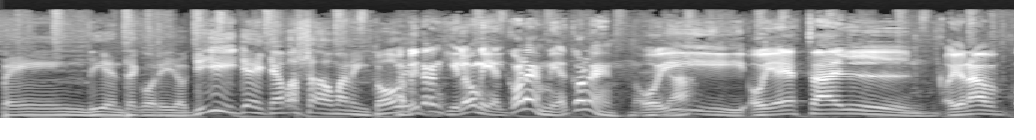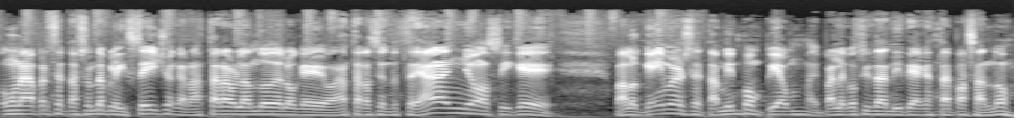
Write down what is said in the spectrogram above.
pendiente, Corillo. Gigi, ¿qué, qué ha pasado? ¿Todo A mí tranquilo, miércoles, miércoles. Hoy, hoy está el. Hoy una, una presentación de PlayStation que van a estar hablando de lo que van a estar haciendo este año. Así que para los gamers están bien pompeados. Hay un par de cositas nítidas que están pasando.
